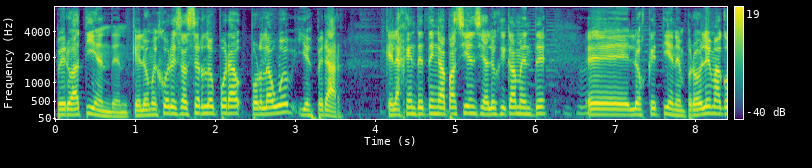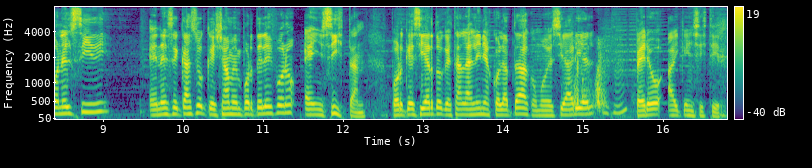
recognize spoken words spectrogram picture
pero atienden, que lo mejor es hacerlo por, a- por la web y esperar. Que la gente tenga paciencia, lógicamente. Eh, los que tienen problema con el CIDI, en ese caso que llamen por teléfono e insistan, porque es cierto que están las líneas colaptadas, como decía Ariel, pero hay que insistir.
